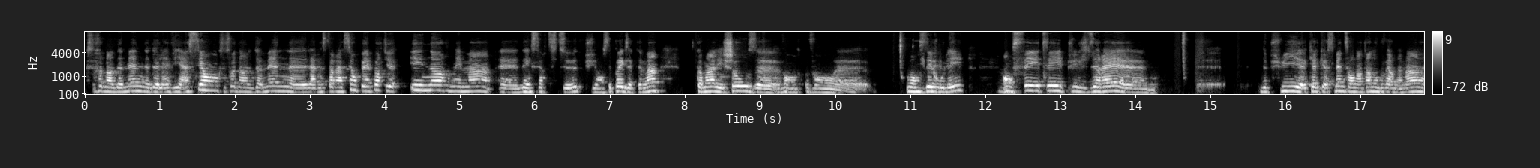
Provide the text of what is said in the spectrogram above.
que ce soit dans le domaine de l'aviation, que ce soit dans le domaine de la restauration, peu importe, il y a énormément euh, d'incertitudes, puis on ne sait pas exactement comment les choses euh, vont, vont, euh, se dérouler. On sait, tu sais, puis je dirais, depuis quelques semaines, si on entend nos gouvernements,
